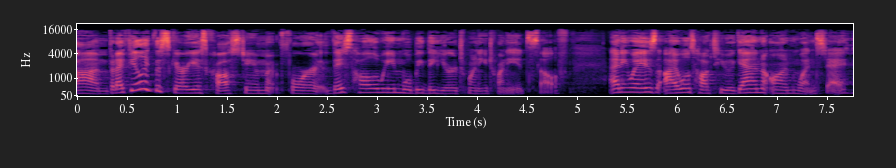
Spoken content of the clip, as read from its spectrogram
Um, but I feel like the scariest costume for this Halloween will be the year 2020 itself. Anyways, I will talk to you again on Wednesday.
